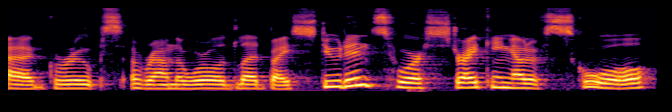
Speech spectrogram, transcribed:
uh, groups around the world, led by students who are striking out of school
